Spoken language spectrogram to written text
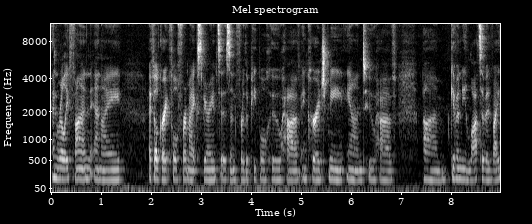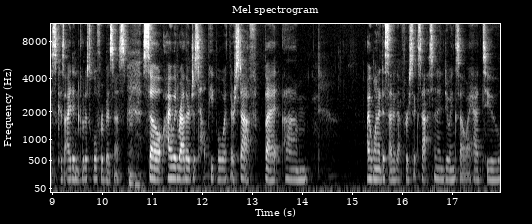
and really fun. And I I feel grateful for my experiences and for the people who have encouraged me and who have um, given me lots of advice because I didn't go to school for business. Mm-hmm. So I would rather just help people with their stuff. But um, I wanted to set it up for success. And in doing so, I had to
